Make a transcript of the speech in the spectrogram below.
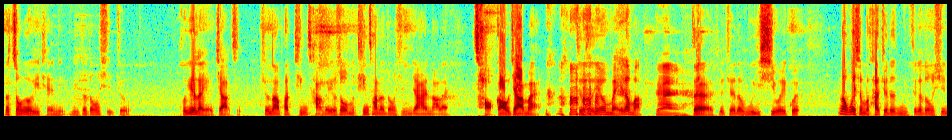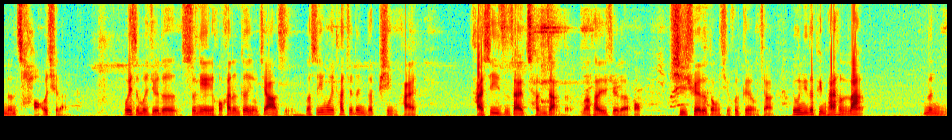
那总有一天你你的东西就会越来越有价值。就哪怕停产的，有时候我们停产的东西，人家还拿来。炒高价卖，就是因为没了嘛。对对，就觉得物以稀为贵。那为什么他觉得你这个东西能炒起来？为什么觉得十年以后还能更有价值？那是因为他觉得你的品牌还是一直在成长的。那他就觉得哦，稀缺的东西会更有价。如果你的品牌很烂，那你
